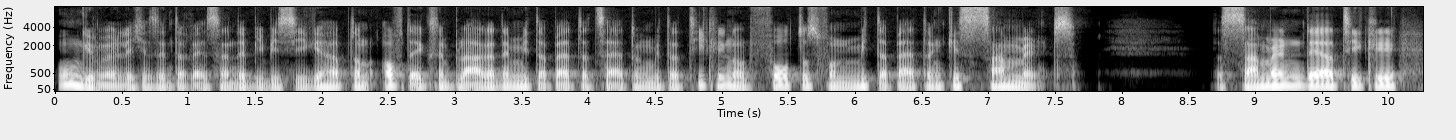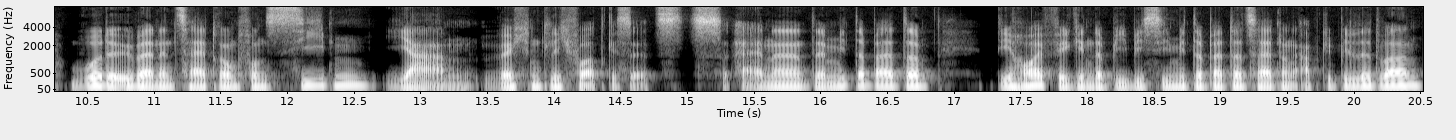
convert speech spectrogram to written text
ungewöhnliches Interesse an der BBC gehabt und oft Exemplare der Mitarbeiterzeitung mit Artikeln und Fotos von Mitarbeitern gesammelt. Das Sammeln der Artikel wurde über einen Zeitraum von sieben Jahren wöchentlich fortgesetzt. Einer der Mitarbeiter, die häufig in der BBC-Mitarbeiterzeitung abgebildet waren,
